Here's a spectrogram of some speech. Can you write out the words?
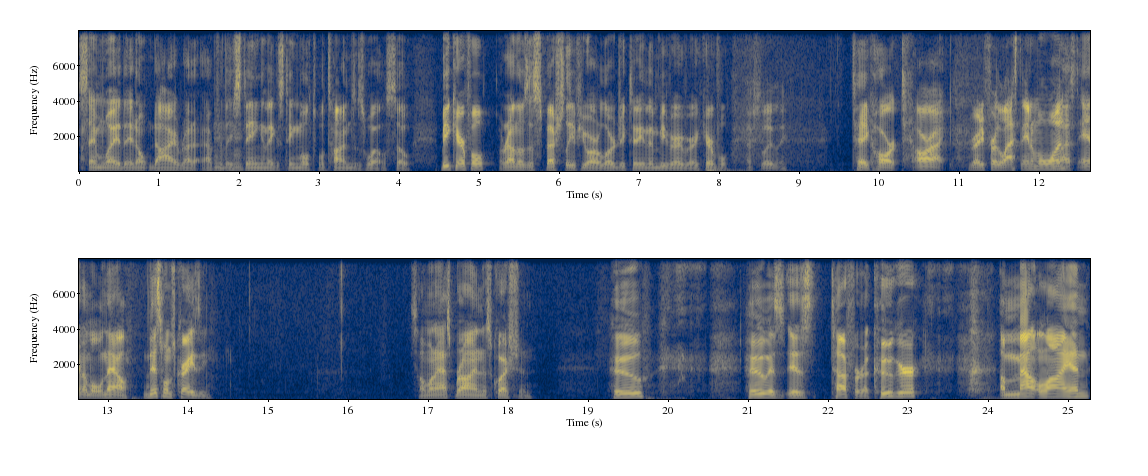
same way they don't die right after they mm-hmm. sting, and they can sting multiple times as well. So be careful around those, especially if you are allergic to any of them. Be very, very careful. Absolutely. Take heart. All right, Ready for the last animal one? last animal. Now this one's crazy. So I'm gonna ask Brian this question: Who, who is is tougher, a cougar, a mountain lion,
